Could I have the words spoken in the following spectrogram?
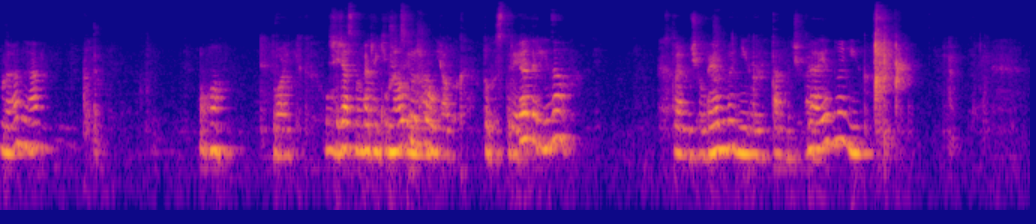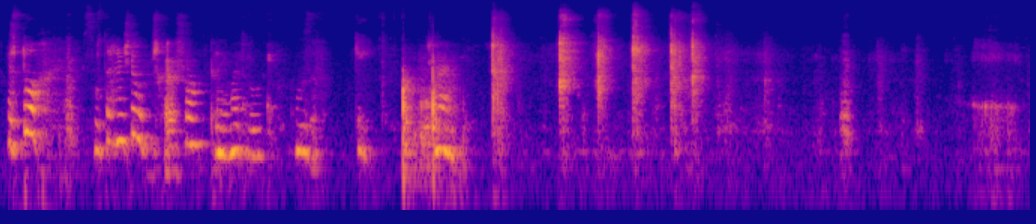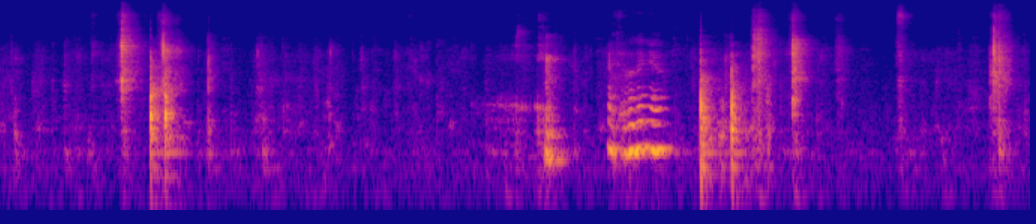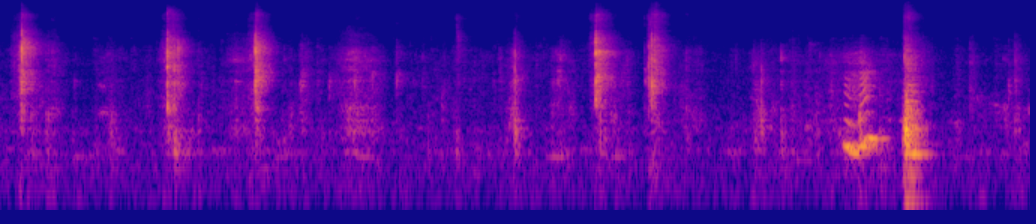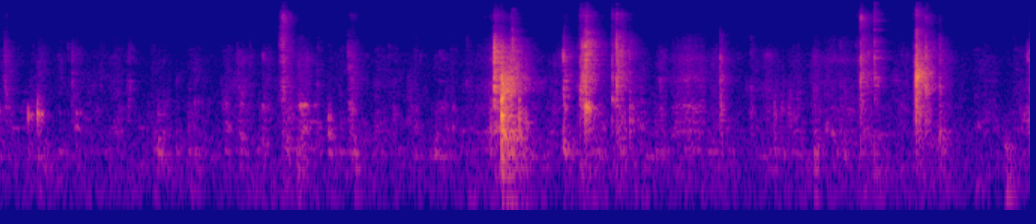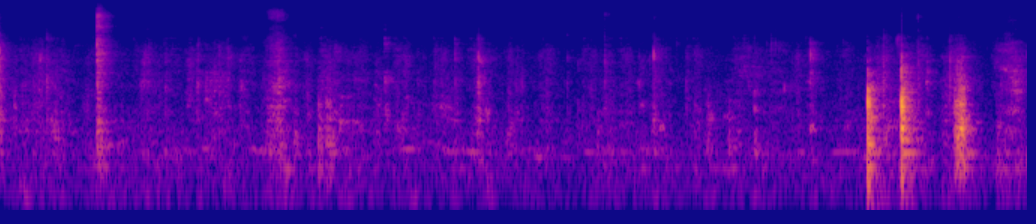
Да, да. Ого, Двойник. сейчас мы оригинал пришел. Яблоко. То быстрее. Это оригинал. Ставим чего? А я двойник. Так, Да, начинаем. я двойник. Что? Устраиваем челлендж? Хорошо. Принимаю твой вызов. Окей. Начинаем. Я догоняю. Угу.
